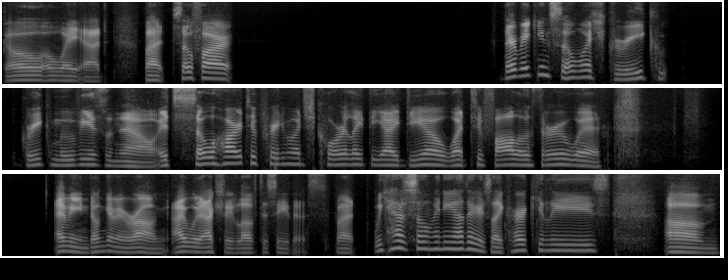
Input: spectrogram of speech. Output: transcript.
Go away, Ed. But so far they're making so much Greek Greek movies now. It's so hard to pretty much correlate the idea what to follow through with. I mean, don't get me wrong. I would actually love to see this, but we have so many others like Hercules. Um,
